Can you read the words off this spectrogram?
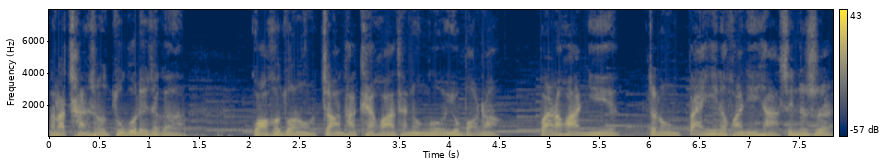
让它产生足够的这个光合作用，这样它开花才能够有保障。不然的话，你这种半阴的环境下，甚至是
